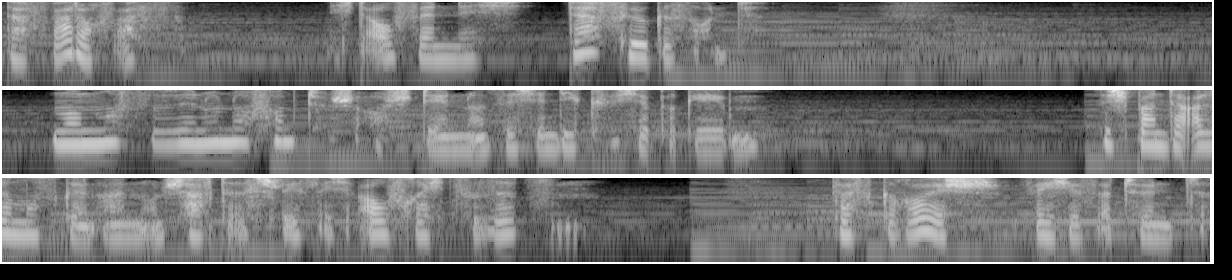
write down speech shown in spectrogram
das war doch was. Nicht aufwendig, dafür gesund. Nun musste sie nur noch vom Tisch aufstehen und sich in die Küche begeben. Sie spannte alle Muskeln an und schaffte es schließlich aufrecht zu sitzen. Das Geräusch, welches ertönte,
